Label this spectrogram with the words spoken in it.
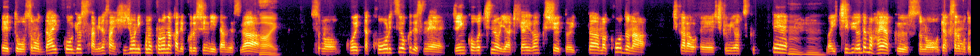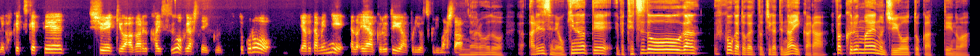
えっと、その代行業者さん、皆さん非常にこのコロナ禍で苦しんでいたんですうが、はい。そのこういった効率よくですね、人工知能や機械学習といった、まあ、高度な力を、えー仕組みを作って、うんうんまあ、1秒でも早くそのお客さんのもとに駆けつけて、収益を上がる回数を増やしていくところをやるために、あのエアクルというアプリを作りました。なるほどあれですよね沖縄ってやっぱ鉄道が福岡とかと違ってないからやっぱ車への需要とかっていうのは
